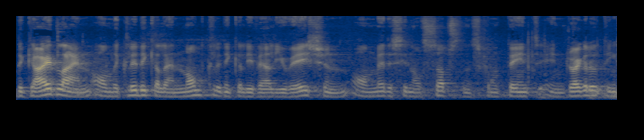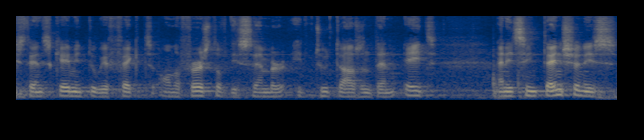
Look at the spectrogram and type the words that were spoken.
The guideline on the clinical and non clinical evaluation on medicinal substance contained in drug eluting stents came into effect on the 1st of December in 2008, and its intention is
